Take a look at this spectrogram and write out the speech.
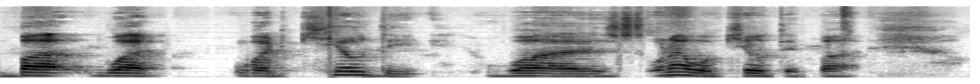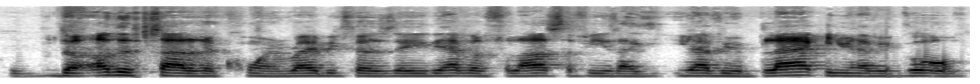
but what what killed it was well not what killed it, but the other side of the coin, right? Because they, they have a philosophy like you have your black and you have your gold.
